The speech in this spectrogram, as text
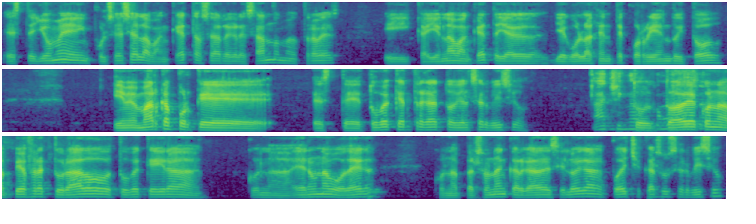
este, yo me impulsé hacia la banqueta, o sea, regresándome otra vez y caí en la banqueta, ya llegó la gente corriendo y todo. Y me marca porque este, tuve que entregar todavía el servicio. Ah, chingado. Todavía con la pie fracturado, tuve que ir a, con la, era una bodega, con la persona encargada de decirle, oiga, ¿puede checar su servicio?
